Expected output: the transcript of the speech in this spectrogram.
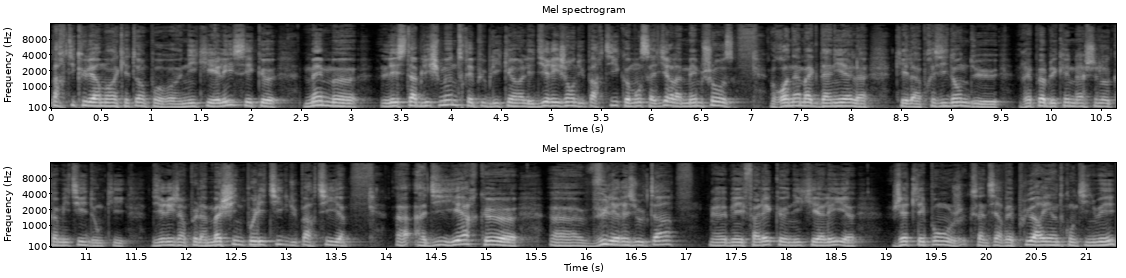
particulièrement inquiétant pour euh, Nikki Haley, c'est que même euh, l'establishment républicain, les dirigeants du parti commencent à dire la même chose. Ronna McDaniel, qui est la présidente du Republican National Committee, donc qui dirige un peu la machine politique du parti, a, dit hier que, euh, vu les résultats, eh il fallait que Nikki Haley jette l'éponge, que ça ne servait plus à rien de continuer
